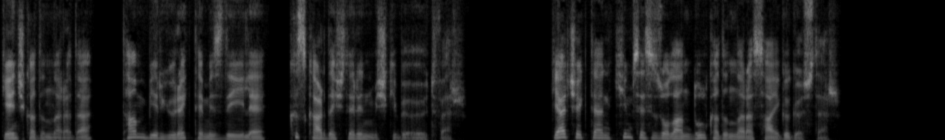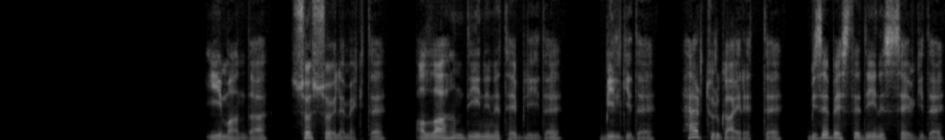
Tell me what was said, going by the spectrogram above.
genç kadınlara da tam bir yürek temizliğiyle kız kardeşlerinmiş gibi öğüt ver. Gerçekten kimsesiz olan dul kadınlara saygı göster. İmanda, söz söylemekte, Allah'ın dinini tebliğde, bilgide, her tür gayrette, bize beslediğiniz sevgide,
